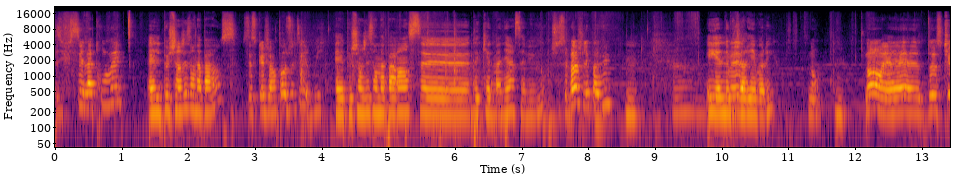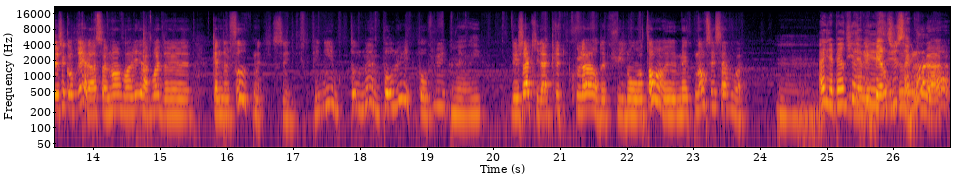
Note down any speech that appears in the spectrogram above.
difficile à trouver. Elle peut changer son apparence? C'est ce que j'ai entendu dire, oui. Elle peut changer son apparence euh, de quelle manière, savez-vous? Je sais pas, je l'ai pas vu. Et elle ne vous Mais- a rien volé? Non, euh, de ce que j'ai compris, elle a seulement volé la voix de Candlefoot, mais c'est pénible tout de même pour lui, pour lui. Mais oui. Déjà qu'il a plus de couleur depuis longtemps, euh, maintenant c'est sa voix. Hmm. Ah, il a perdu Il sa- avait perdu sa couleur.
